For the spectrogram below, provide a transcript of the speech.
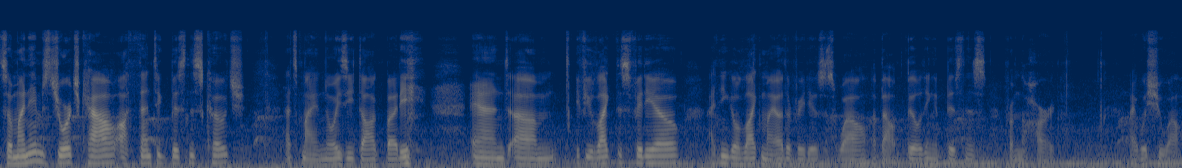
So my name is George Kao, Authentic Business Coach. That's my noisy dog buddy. And um, if you like this video, I think you'll like my other videos as well about building a business from the heart. I wish you well.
